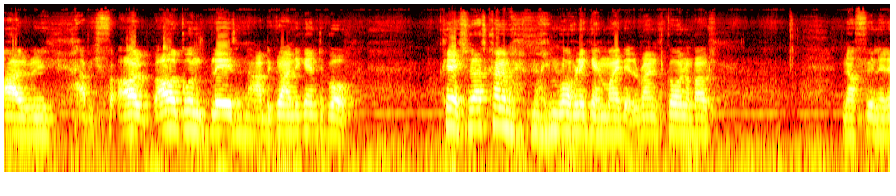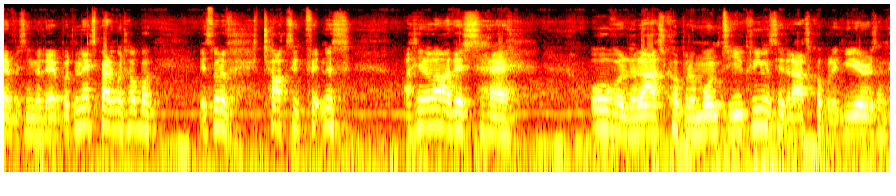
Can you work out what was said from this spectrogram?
I'll be, I'll be, all, all guns blazing. I'll be grand again to go. Okay, so that's kind of my, morning and my little rant going about not feeling it every single day. But the next part I'm going to talk about is sort of toxic fitness. I've seen a lot of this. Uh, over the last couple of months, you can even say the last couple of years, and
